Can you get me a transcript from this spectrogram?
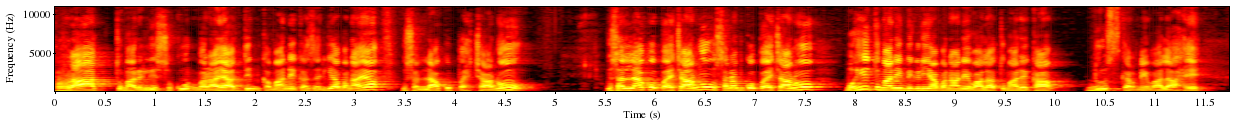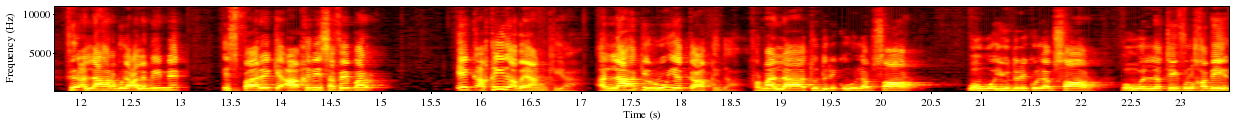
رات تمہارے لیے سکون بنایا، دن کمانے کا ذریعہ بنایا۔ اس اللہ کو پہچانو۔ اس اللہ کو پہچانو، اس رب کو پہچانو، وہی تمہاری بگڑیاں بنانے والا، تمہارے کام درست کرنے والا ہے۔ پھر اللہ رب العالمین نے اس پارے کے آخری صفحے پر ایک عقیدہ بیان کیا۔ اللہ کی رویت کا عقیدہ۔ فرمایا، لا تدرکہ الابصار، وہو یدرک الابصار، وہو اللطیف الخبیر۔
